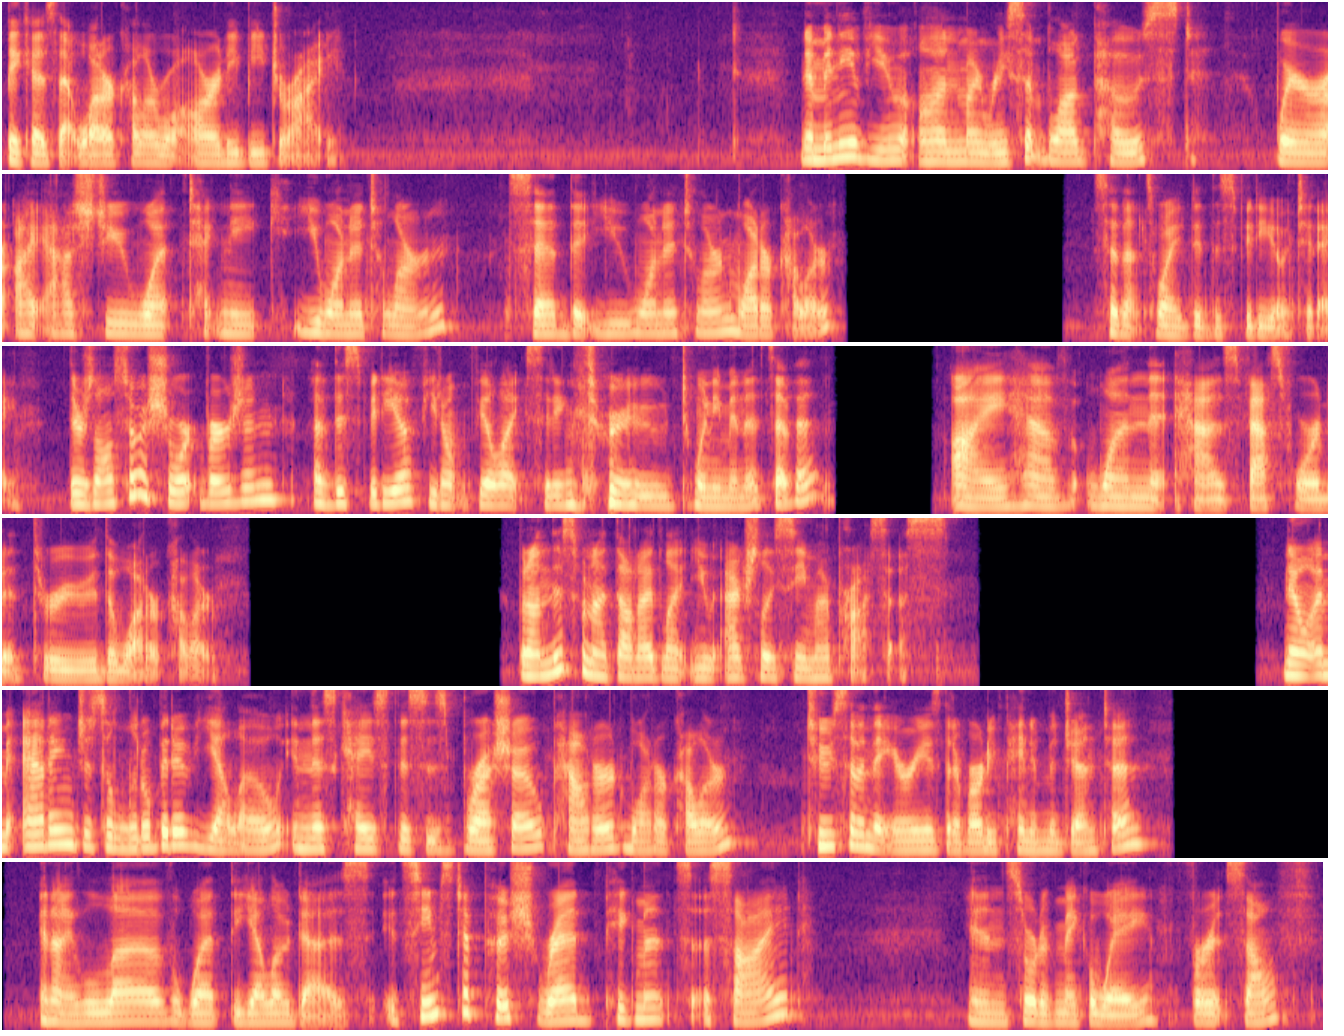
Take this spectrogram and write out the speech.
because that watercolor will already be dry. Now, many of you on my recent blog post where I asked you what technique you wanted to learn, said that you wanted to learn watercolor. So that's why I did this video today. There's also a short version of this video if you don't feel like sitting through 20 minutes of it. I have one that has fast forwarded through the watercolor. But on this one, I thought I'd let you actually see my process. Now I'm adding just a little bit of yellow. In this case, this is Brusho powdered watercolor to some of the areas that I've already painted magenta. And I love what the yellow does. It seems to push red pigments aside and sort of make a way for itself.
